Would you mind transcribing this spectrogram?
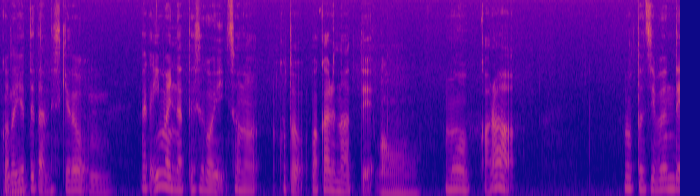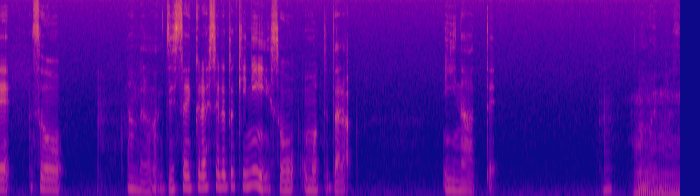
ことを言ってたんですけど、うん。なんか今になってすごいそのこと分かるなって思うからもっと自分でそうなんだろうな実際暮らしてる時にそう思ってたらいいなって、うん、思います。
